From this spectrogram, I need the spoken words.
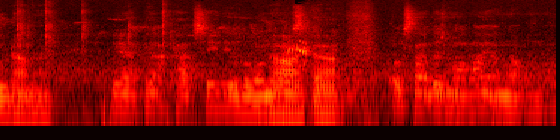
two down there. Yeah, I I can't see the other one. No, I looks, can't. looks like there's more light on that one. though.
